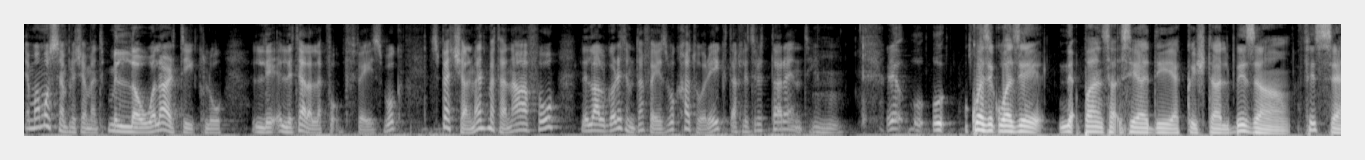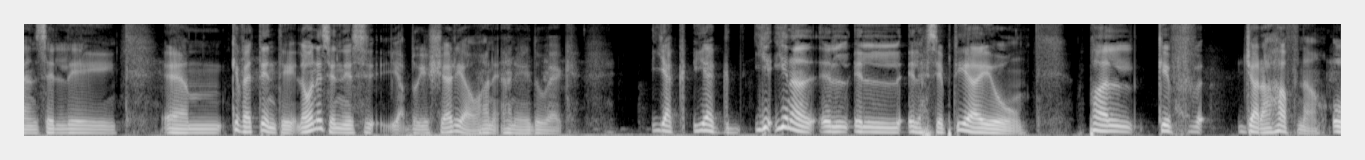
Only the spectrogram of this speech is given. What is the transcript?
imma mhux sempliċement mill-ewwel artiklu li telalek fuq Facebook, speċjalment meta nafu li l-algoritm ta' Facebook ħaturik dak li trid tarenti. Mhm. Kważi kważi niqpan saqsija di jekk ix tal-biża fis-sens li kif qed inti, l-ewwel nies in-nies jaqbdu jixxerjaw ħanejdu hekk. Jekk jekk jiena il-ħsieb tiegħi hu pal Kif ġara ħafna u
